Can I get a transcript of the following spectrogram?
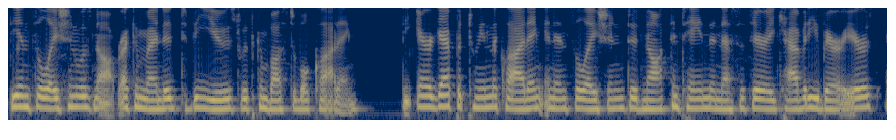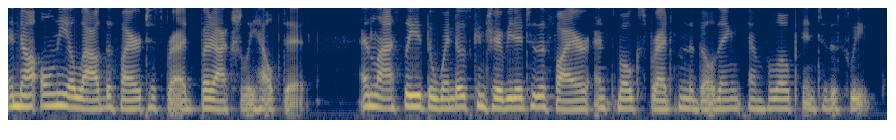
The insulation was not recommended to be used with combustible cladding. The air gap between the cladding and insulation did not contain the necessary cavity barriers and not only allowed the fire to spread, but actually helped it. And lastly, the windows contributed to the fire and smoke spread from the building envelope into the suites.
